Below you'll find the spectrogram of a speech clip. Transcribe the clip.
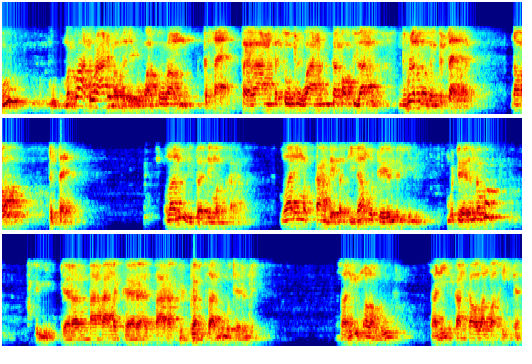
bu. Mereka aturannya apa sih? Aturan kesetelan, kesukuan, kekobilan, bulat untuk detail. Kenapa? Detail. Lalu di Mekah. Mulai Mekah di Medina modern begini. Modern apa? Dalam tata negara, cara berbangsa modern. Saat ini malah bu, saat ini kan kawalan wakidah.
